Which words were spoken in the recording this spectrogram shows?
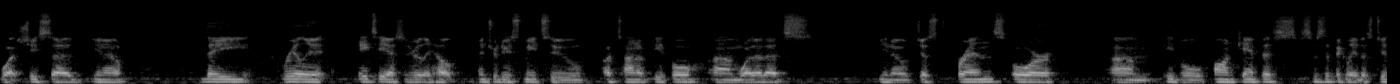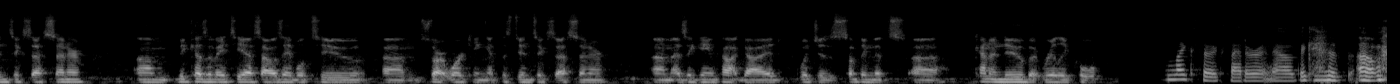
what she said. You know, they really ATS has really helped introduce me to a ton of people, um, whether that's you know just friends or um, people on campus, specifically the Student Success Center. Um, because of ATS, I was able to um, start working at the Student Success Center um, as a Gamecock guide, which is something that's uh, kind of new but really cool. I'm like so excited right now because um,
